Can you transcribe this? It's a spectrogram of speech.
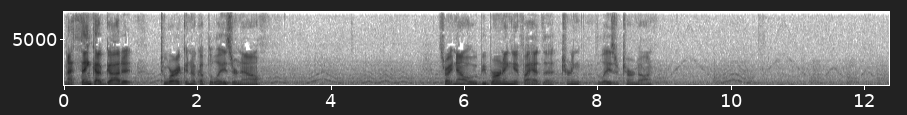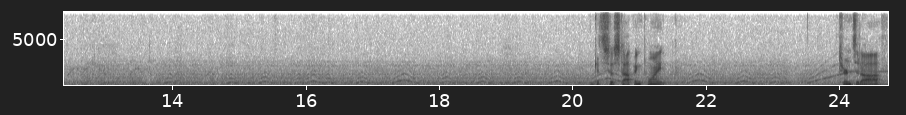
And I think I've got it to where I can hook up the laser now. Right now it would be burning if I had the turning the laser turned on. Gets to a stopping point. Turns it off.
